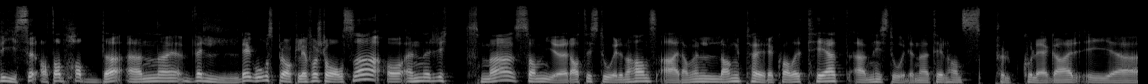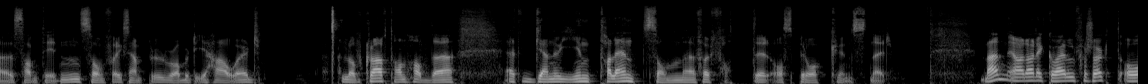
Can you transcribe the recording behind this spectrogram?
viser at han hadde en eh, veldig god språklig forståelse og en rytme som gjør at historiene hans er av en langt høyere kvalitet enn historiene til hans pulp-kollegaer i samtiden, som f.eks. Robert E. Howard. Lovecraft han hadde et genuint talent som forfatter og språkkunstner. Men jeg har allikevel forsøkt å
